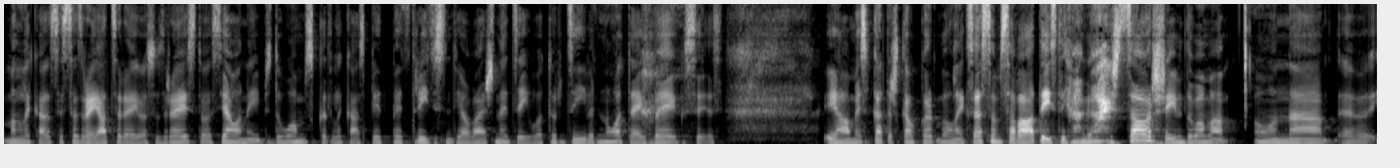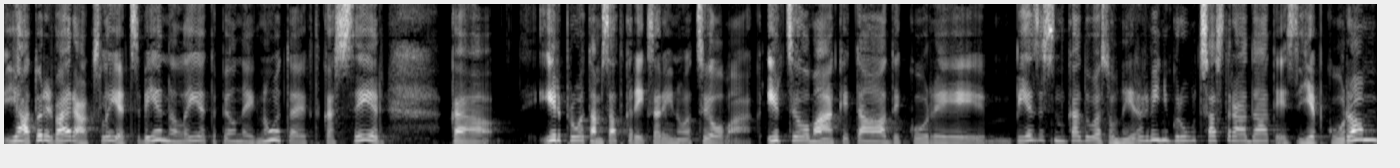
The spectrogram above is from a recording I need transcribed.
Man liekas, es uzreiz atcerējos uzreiz tos jaunības domas, kad likās, ka pēc 30 jau vairs nedzīvo. Tur dzīve ir noteikti beigusies. Jā, mēs katrs kaut kā, man liekas, esam savā attīstībā gājuši cauri šīm domām. Un, uh, jā, tur ir vairākas lietas. Viena lieta, pilnīgi noteikti, kas ir, ka ir, protams, atkarīgs arī no cilvēka. Ir cilvēki tādi, kuri 50 gados, un ir ar viņu grūti sastrādāties, jebkuram,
